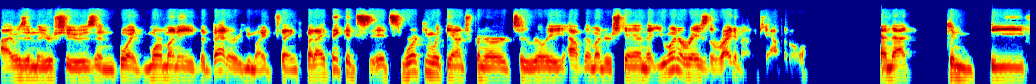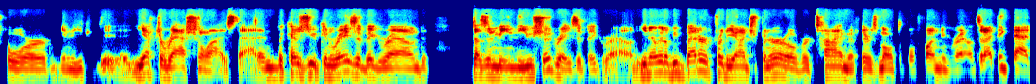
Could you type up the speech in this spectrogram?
I was in your shoes, and boy, more money the better, you might think. But I think it's it's working with the entrepreneur to really have them understand that you want to raise the right amount of capital, and that can be for you know you, you have to rationalize that and because you can raise a big round doesn't mean that you should raise a big round. You know, it'll be better for the entrepreneur over time if there's multiple funding rounds. And I think that,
